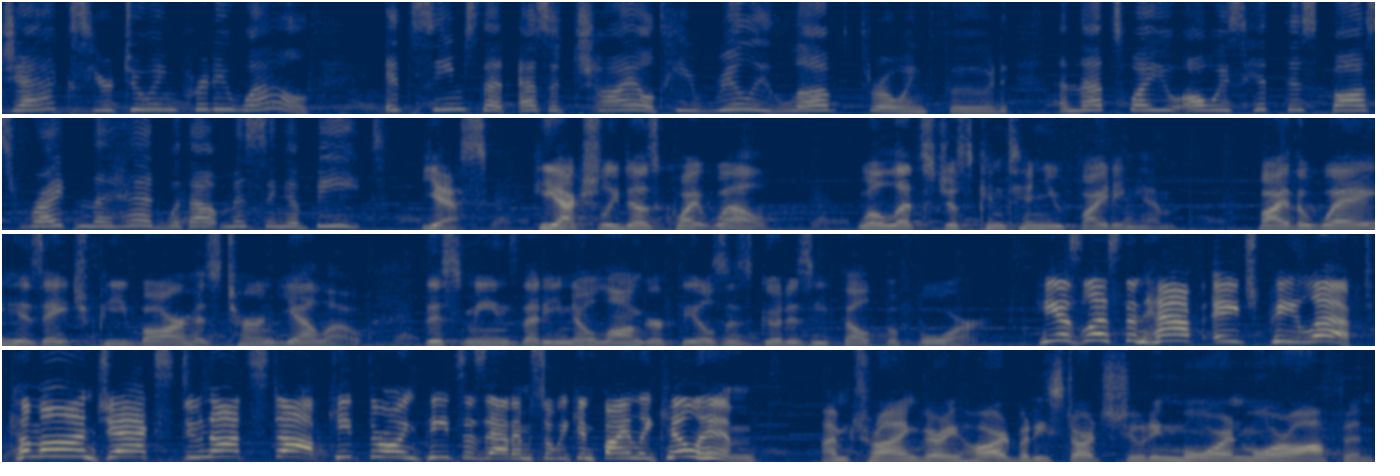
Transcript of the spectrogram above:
Jax, you're doing pretty well. It seems that as a child he really loved throwing food, and that's why you always hit this boss right in the head without missing a beat. Yes, he actually does quite well. Well, let's just continue fighting him. By the way, his HP bar has turned yellow. This means that he no longer feels as good as he felt before. He has less than half HP left. Come on, Jax, do not stop. Keep throwing pizzas at him so we can finally kill him. I'm trying very hard, but he starts shooting more and more often.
